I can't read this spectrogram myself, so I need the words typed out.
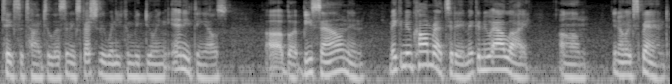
takes the time to listen, especially when you can be doing anything else. Uh, but be sound and make a new comrade today, make a new ally. Um, you know, expand.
